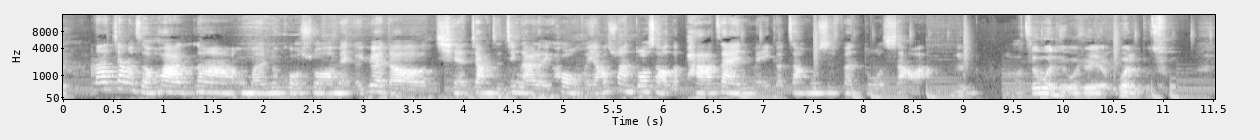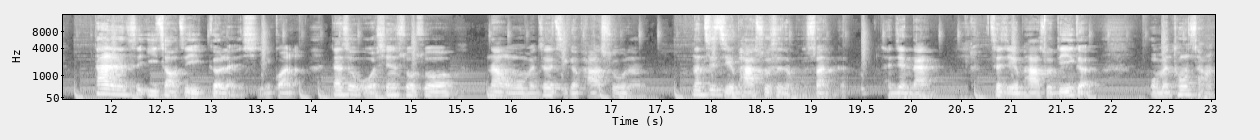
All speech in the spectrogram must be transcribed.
对，那这样子的话，那我们如果说每个月的钱这样子进来了以后，我们要算多少的趴在每个账户是分多少啊？嗯，好，这问题我觉得也问的不错，当然是依照自己个人习惯了。但是我先说说，那我们这几个趴数呢？那这几个趴数是怎么算的？很简单，这几个趴数，第一个，我们通常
